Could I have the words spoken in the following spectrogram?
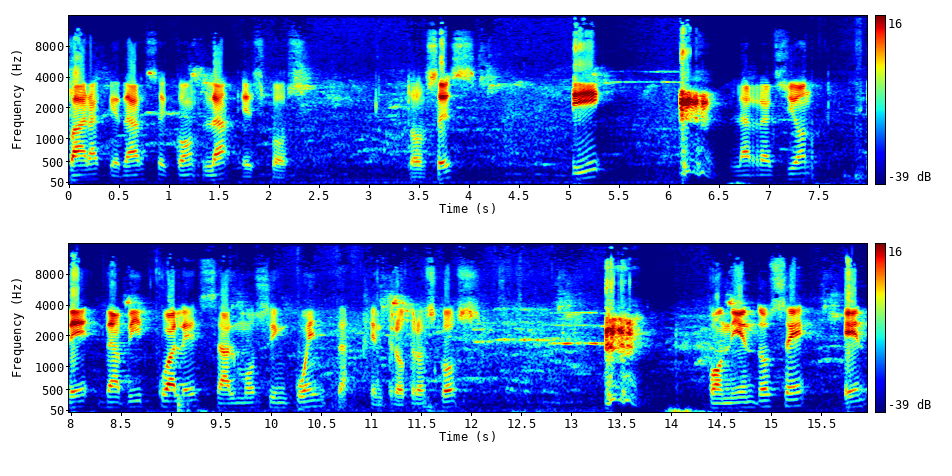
para quedarse con la esposa. Entonces, y la reacción de David, ¿cuál es? Salmo 50, entre otras cosas. Poniéndose en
